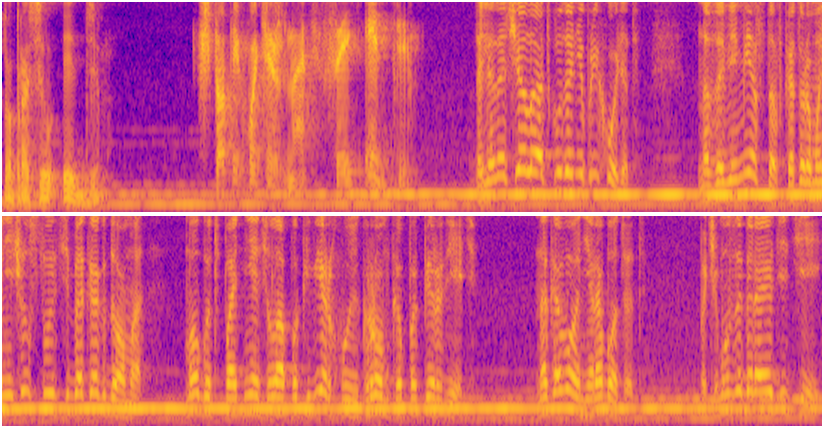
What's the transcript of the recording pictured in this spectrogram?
Попросил Эдди. Что ты хочешь знать, Сэй Эдди? Для начала, откуда они приходят? Назови место, в котором они чувствуют себя как дома. Могут поднять лапы кверху и громко попердеть. На кого они работают? Почему забирают детей?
